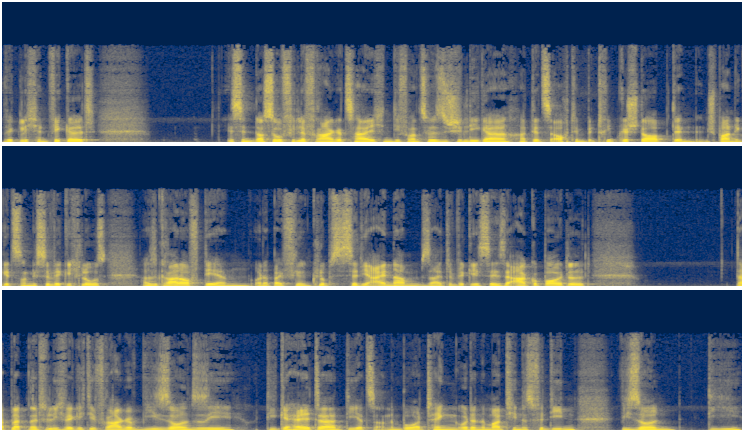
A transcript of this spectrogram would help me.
wirklich entwickelt. Es sind noch so viele Fragezeichen. Die französische Liga hat jetzt auch den Betrieb gestoppt, denn in Spanien geht es noch nicht so wirklich los. Also gerade auf deren oder bei vielen Clubs ist ja die Einnahmenseite wirklich sehr, sehr arg gebeutelt. Da bleibt natürlich wirklich die Frage, wie sollen sie die Gehälter, die jetzt an einem Boateng oder einem Martinez verdienen, wie sollen die,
